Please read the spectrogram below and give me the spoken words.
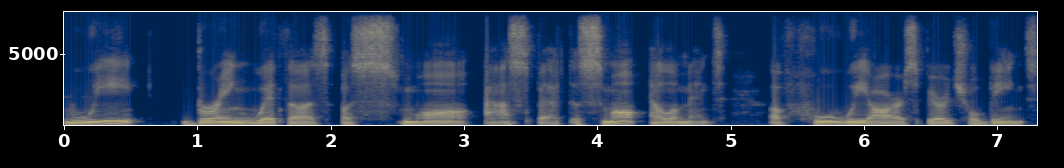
we bring with us a small aspect, a small element of who we are as spiritual beings.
